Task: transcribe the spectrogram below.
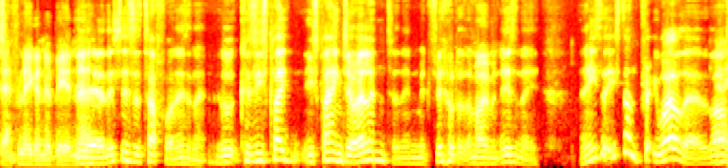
definitely going to be in there. Yeah, this is a tough one, isn't it? Because he's played, he's playing Joelinton in midfield at the moment, isn't he? And he's he's done pretty well there. The last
